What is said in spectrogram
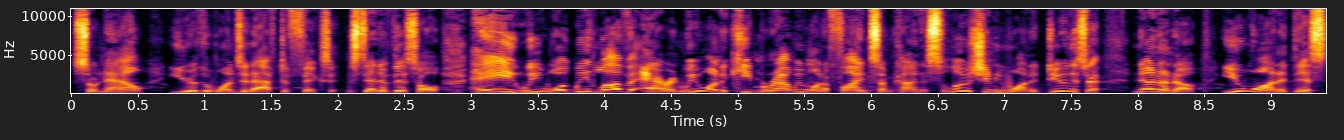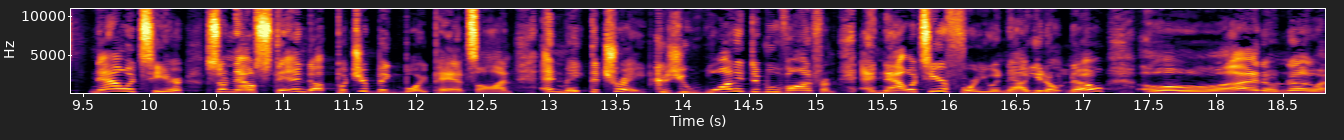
So now you're the ones that have to fix it. Instead of this whole, hey, we we love Aaron, we want to keep him around, we want to find some kind of solution, we want to do this. No, no, no. You wanted this. Now it's here. So now stand up, put your big boy pants on, and make the trade because you wanted to move on from. And now it's here for you. And now you don't know. Oh, I don't know.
